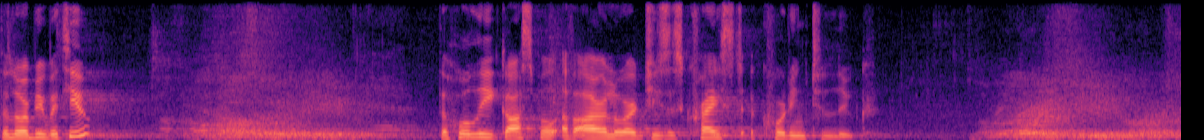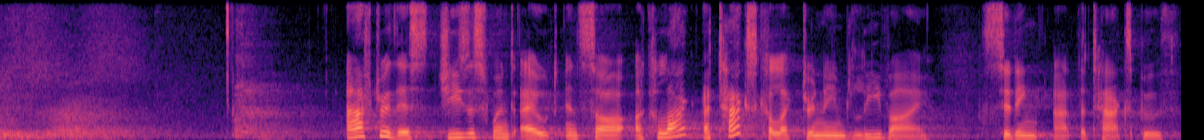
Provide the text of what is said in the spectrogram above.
The Lord be with you. The Holy Gospel of our Lord Jesus Christ according to Luke. After this, Jesus went out and saw a, collect- a tax collector named Levi sitting at the tax booth.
